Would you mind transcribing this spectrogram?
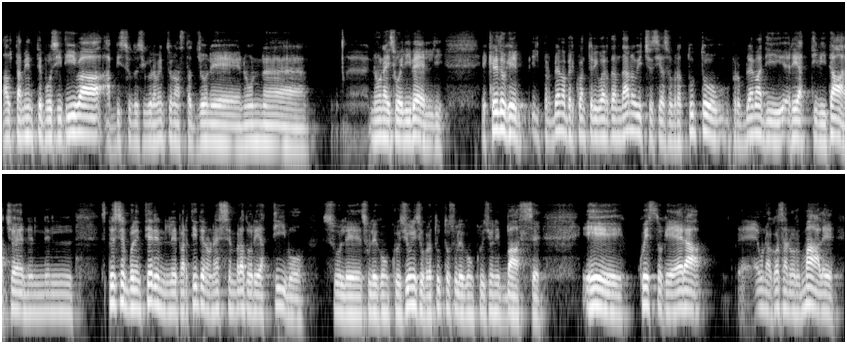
altamente positiva, ha vissuto sicuramente una stagione non... Eh, non ai suoi livelli. E credo che il problema per quanto riguarda Andanovic sia soprattutto un problema di reattività, cioè nel, nel, spesso e volentieri nelle partite non è sembrato reattivo sulle, sulle, conclusioni, soprattutto sulle conclusioni basse. E questo che era è una cosa normale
